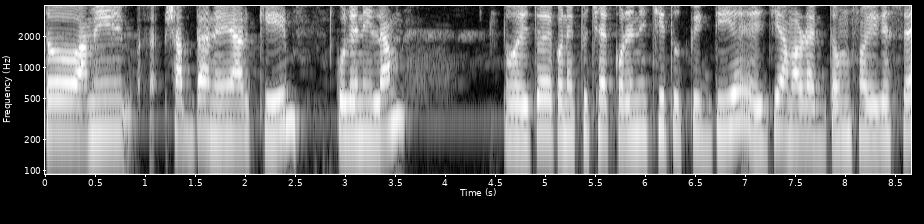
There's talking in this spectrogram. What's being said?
তো আমি সাবধানে আর কি, খুলে নিলাম। তো এই তো এখন একটু চেক করে নিচ্ছি টুথপিক দিয়ে, এই যে আমার একদম হয়ে গেছে।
